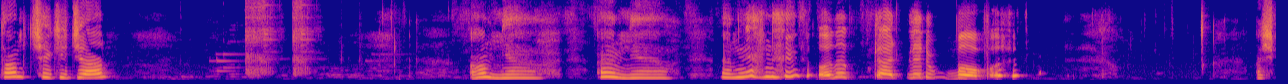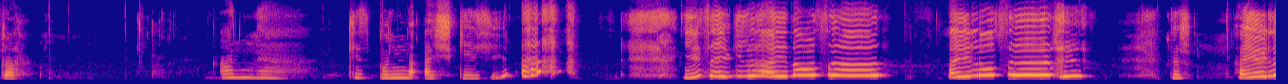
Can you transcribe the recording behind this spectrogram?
Tam çekeceğim. Amnya. Amnya. Amnya. Ona kalplerim baba. Aşka. Anne. Kız bununla aşk yaşıyor. Yeni sevgili hayırlı olsun. Hayırlı olsun. Dur. Hayırlı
